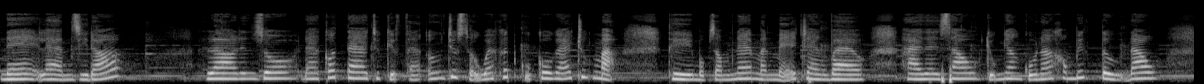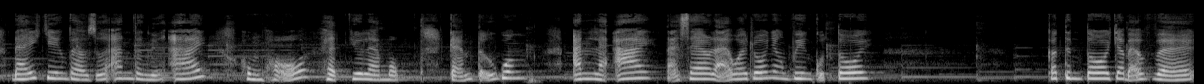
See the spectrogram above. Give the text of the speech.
Nè, làm gì đó? Lorenzo Da Costa chưa kịp phản ứng trước sự quá khích của cô gái trước mặt Thì một giọng nam mạnh mẽ tràn vào Hai giây sau, chủ nhân của nó không biết từ đâu Đáy chen vào giữa anh và Nguyễn Ái Hùng hổ, hệt như là một cảm tử quân Anh là ai? Tại sao lại quay rối nhân viên của tôi? Có tin tôi cho bảo vệ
